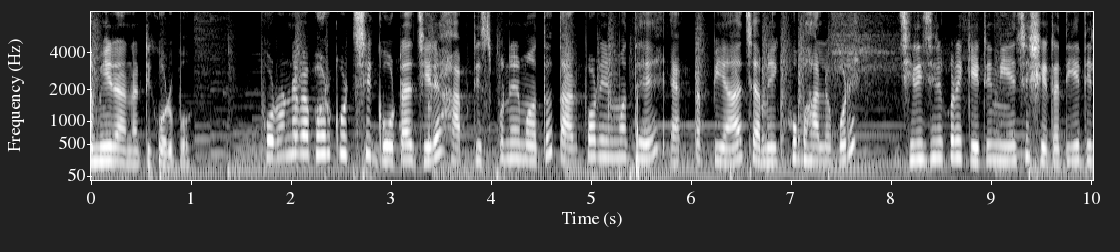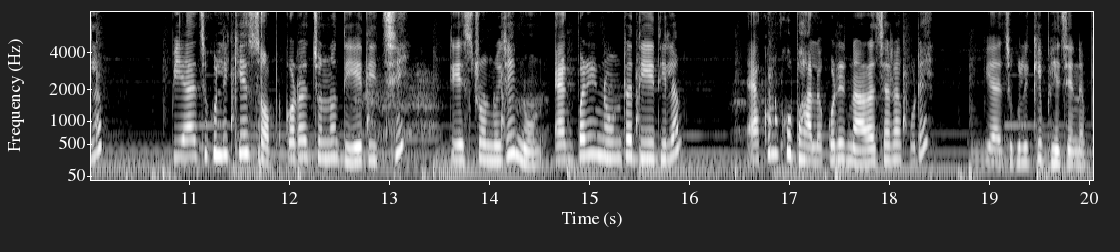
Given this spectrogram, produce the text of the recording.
আমি রান্নাটি করব। ফোড়নে ব্যবহার করছি গোটা জিরে হাফ টিস্পুনের মতো, তারপর এর মধ্যে একটা পেঁয়াজ আমি খুব ভালো করে ঝিরিঝিরি করে কেটে নিয়েছি, সেটা দিয়ে দিলাম। পেঁয়াজগুলিকে সফট করার জন্য দিয়ে দিচ্ছি। টেস্ট অনুযায়ী নুন। একবারই নুনটা দিয়ে দিলাম। এখন খুব ভালো করে নাড়াচাড়া করে পেঁয়াজগুলিকে ভেজে নেব।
